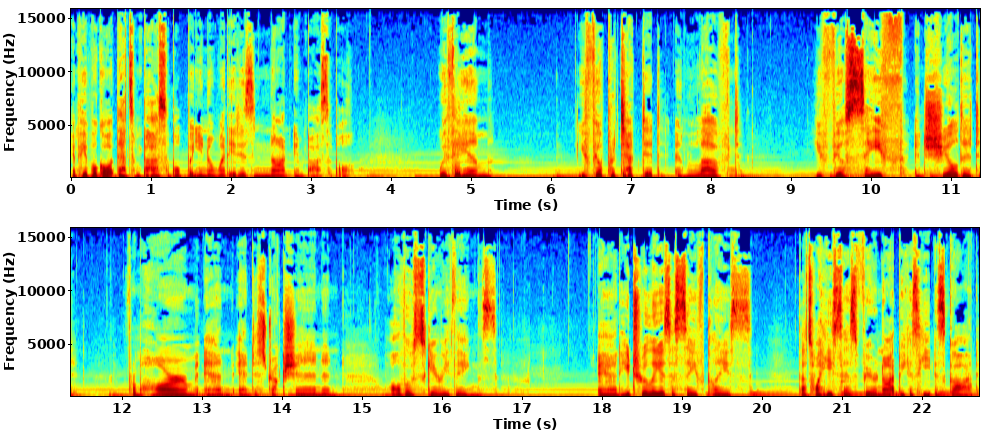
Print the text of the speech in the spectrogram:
And people go, that's impossible. But you know what? It is not impossible. With Him, you feel protected and loved you feel safe and shielded from harm and, and destruction and all those scary things. And He truly is a safe place. That's why He says, Fear not, because He is God.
